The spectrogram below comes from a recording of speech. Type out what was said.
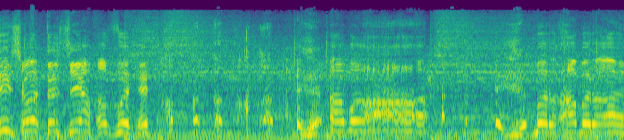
נשמע את השיר הזה. אבל... מראה מראה,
